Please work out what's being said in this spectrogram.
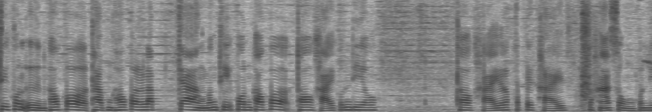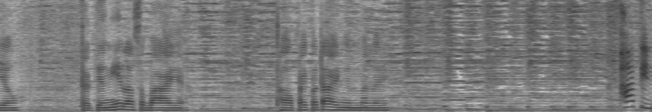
ที่คนอื่นเขาก็ทำเขาก็รับจ้างบางทีคนเขาก็ทอขายคนเดียว ทอขายแล้วก็ไปขายหาส่งคนเดียว แต่อย่างนี้เราสบายอะทอไปก็ได้เงินมาเลย ผ้าติน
